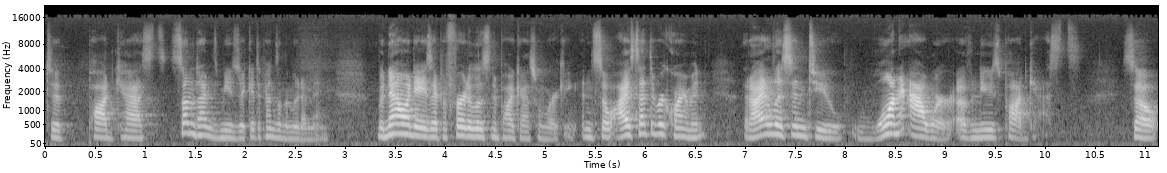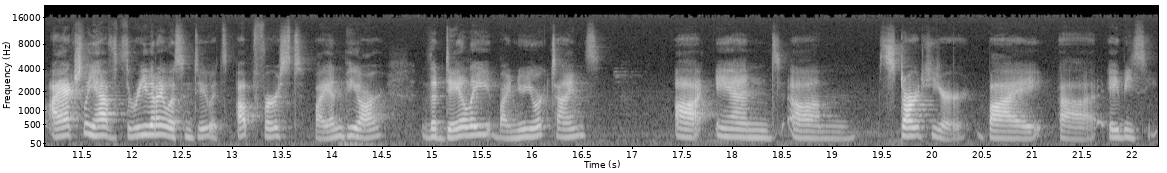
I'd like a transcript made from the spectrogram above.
to podcasts, sometimes music, it depends on the mood I'm in. But nowadays, I prefer to listen to podcasts when working. And so I set the requirement that I listen to one hour of news podcasts. So I actually have three that I listen to. It's Up First by NPR, The Daily by New York Times, uh, and um, Start Here by uh, ABC.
